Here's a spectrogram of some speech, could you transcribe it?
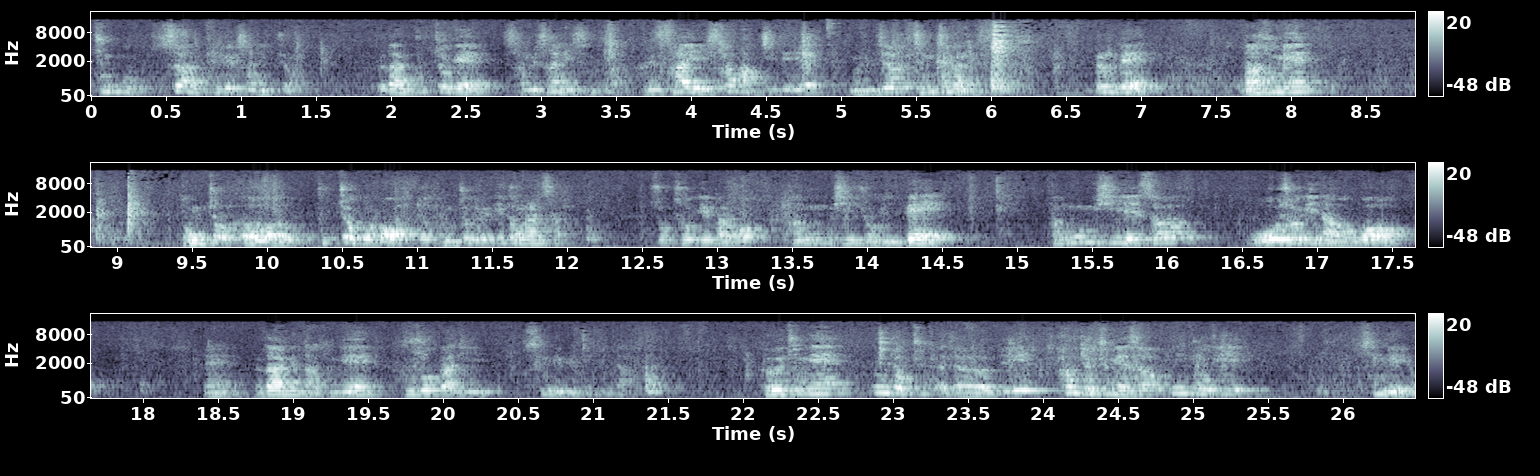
중국 서안 태백산 있죠. 그 다음 북쪽에 삼해산이 있습니다. 그 사이 사막지대에 먼저 정착을 했어요. 그런데 나중에 동쪽, 어, 북쪽으로 또 동쪽으로 이동하는 사, 속속이 바로 황궁시족인데 황궁시에서 5족이 나오고 예, 그 다음에 나중에 9족까지 승립이 됩니다. 그 중에 웅족 중, 저기 황족 중에서 웅족이 생겨요.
